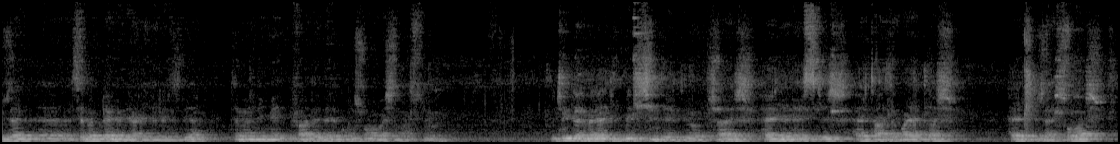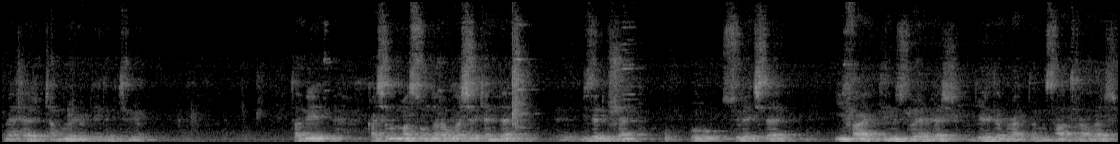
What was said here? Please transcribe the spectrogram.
güzel e, sebeplerle bir araya geliriz diye temennimi ifade ederek konuşmama başlamak istiyorum. Gelmeler gitmek içindir diyor şair. Her yeni eskir, her taze bayatlar, her güzel solar ve her canlı ölür diye de bitiriyor. Tabii kaçınılmaz sonlara ulaşırken de e, bize düşen bu süreçte ifa ettiğimiz görevler, geride bıraktığımız hatıralar,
